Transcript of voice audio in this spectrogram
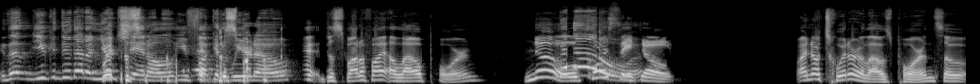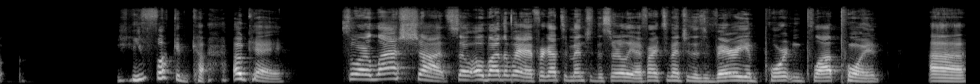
That, you can do that on your Wait, does- channel, you fucking does- weirdo. Eh, Does Spotify allow porn? No, of course they don't. I know Twitter allows porn, so You fucking cu- okay. So our last shot. So oh, by the way, I forgot to mention this earlier. I forgot to mention this very important plot point. Uh,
